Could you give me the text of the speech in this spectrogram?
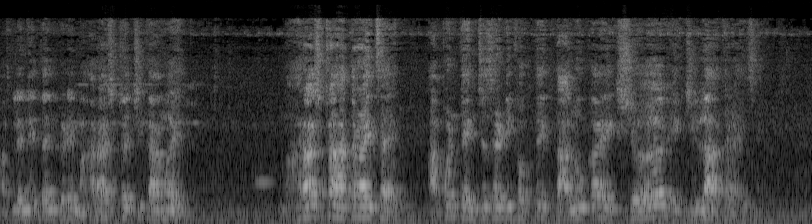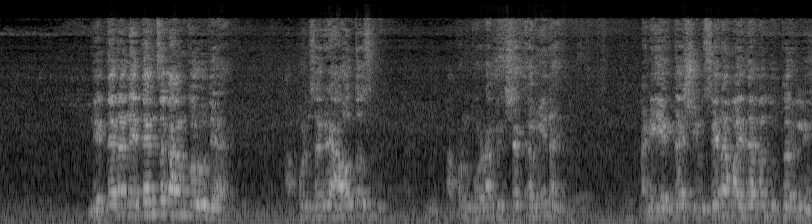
आपल्या नेत्यांकडे महाराष्ट्राची कामं आहेत. महाराष्ट्र हाताळायचा आहे. आपण त्यांच्यासाठी फक्त एक तालुका एक शहर एक जिल्हा हाताळायचा आहे. नेत्यांना नेत्यांचं काम करू द्या. आपण सगळे आहोतच आपण कोणापेक्षा कमी नाही. आणि एकदा शिवसेना मैदानात उतरली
